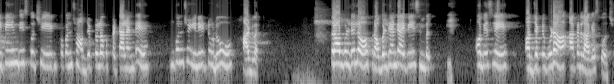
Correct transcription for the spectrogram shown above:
ఐపీని తీసుకొచ్చి ఇంకా కొంచెం ఆబ్జెక్టివ్లో పెట్టాలంటే ఇంకొంచెం you need to do hard work ప్రాబిలిటీలో ప్రాబిలిటీ అంటే ఐపీఈ సింపుల్ ఆబ్వియస్లీ ఆబ్జెక్టివ్ కూడా అక్కడ లాగేసుకోవచ్చు.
